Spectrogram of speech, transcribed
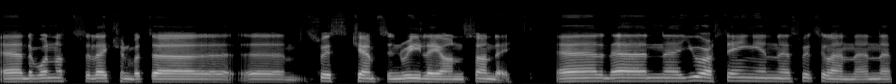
uh, there were not selection, but uh, uh, Swiss champs in relay on Sunday. And, and uh, you are staying in uh, Switzerland, and uh,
